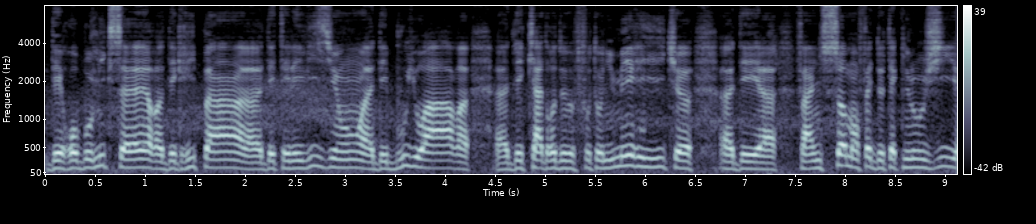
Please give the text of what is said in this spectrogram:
des robots mixeurs, des grippins, des télévisions, des bouilloires, des cadres de photos numériques, des, enfin une somme en fait de technologies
